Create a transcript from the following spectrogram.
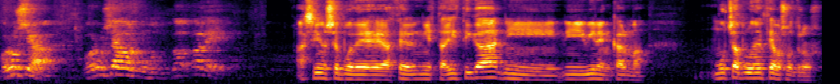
Borussia, Borussia Dortmund, vale. Así no se puede hacer ni estadística ni, ni vivir en calma. Mucha prudencia a vosotros.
